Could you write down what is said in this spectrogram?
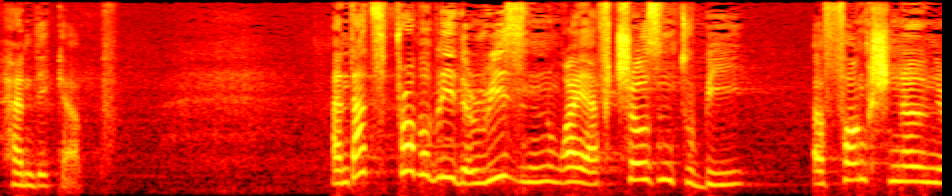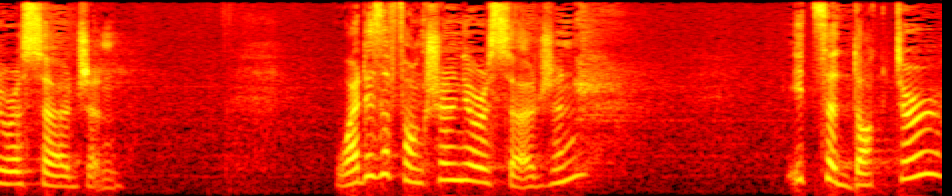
handicap. And that's probably the reason why I've chosen to be a functional neurosurgeon. What is a functional neurosurgeon? It's a doctor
